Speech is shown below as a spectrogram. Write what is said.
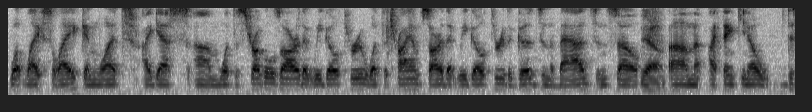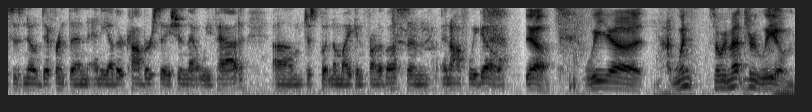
what life's like and what I guess um, what the struggles are that we go through, what the triumphs are that we go through, the goods and the bads, and so Yeah. um, I think you know this is no different than any other conversation that we've had. Um, just putting a mic in front of us and and off we go. yeah, we uh, went, so we met through Liam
